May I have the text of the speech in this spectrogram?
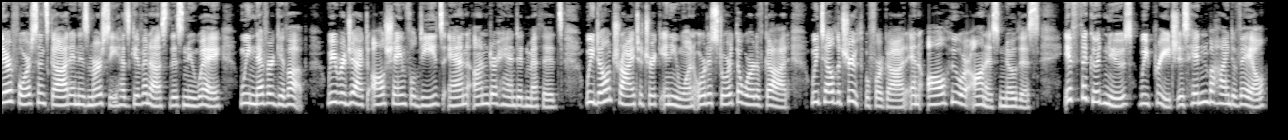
Therefore, since God in His mercy has given us this new way, we never give up. We reject all shameful deeds and underhanded methods. We don't try to trick anyone or distort the word of God. We tell the truth before God, and all who are honest know this. If the good news we preach is hidden behind a veil,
